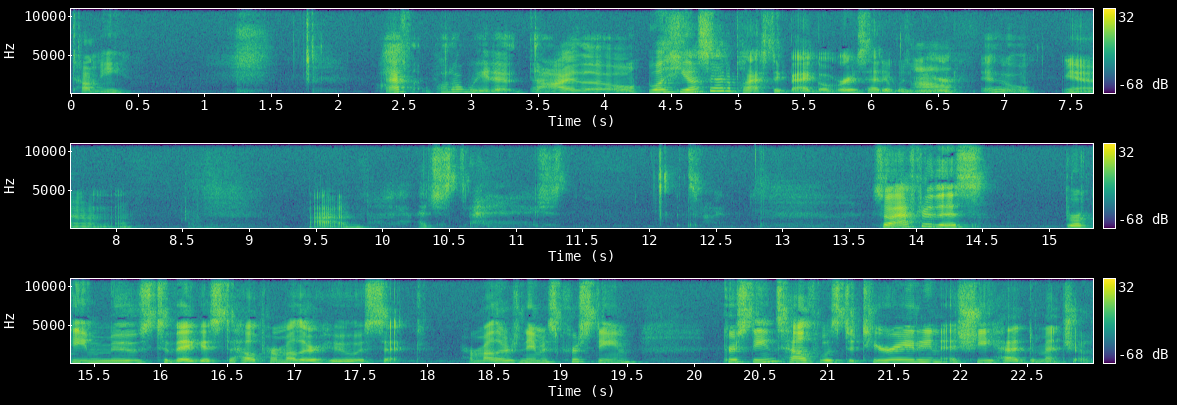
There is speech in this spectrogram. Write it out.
tummy. Af- What a way to die, though. Well, he also had a plastic bag over his head. It was oh, weird. Oh, ew. Yeah, I don't know. Um, I just, I just, it's fine. So after this, Brookey moves to Vegas to help her mother who is sick. Her mother's name is Christine. Christine's health was deteriorating as she had dementia.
